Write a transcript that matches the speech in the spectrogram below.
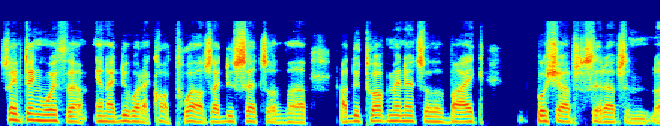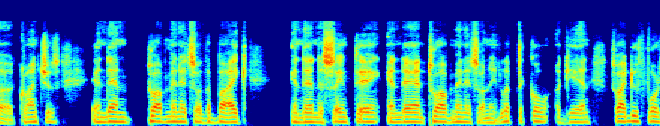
Same thing with, uh, and I do what I call 12s. I do sets of, uh, I'll do 12 minutes of the bike, push ups, sit ups, and uh, crunches, and then 12 minutes of the bike, and then the same thing, and then 12 minutes on the elliptical again. So I do four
